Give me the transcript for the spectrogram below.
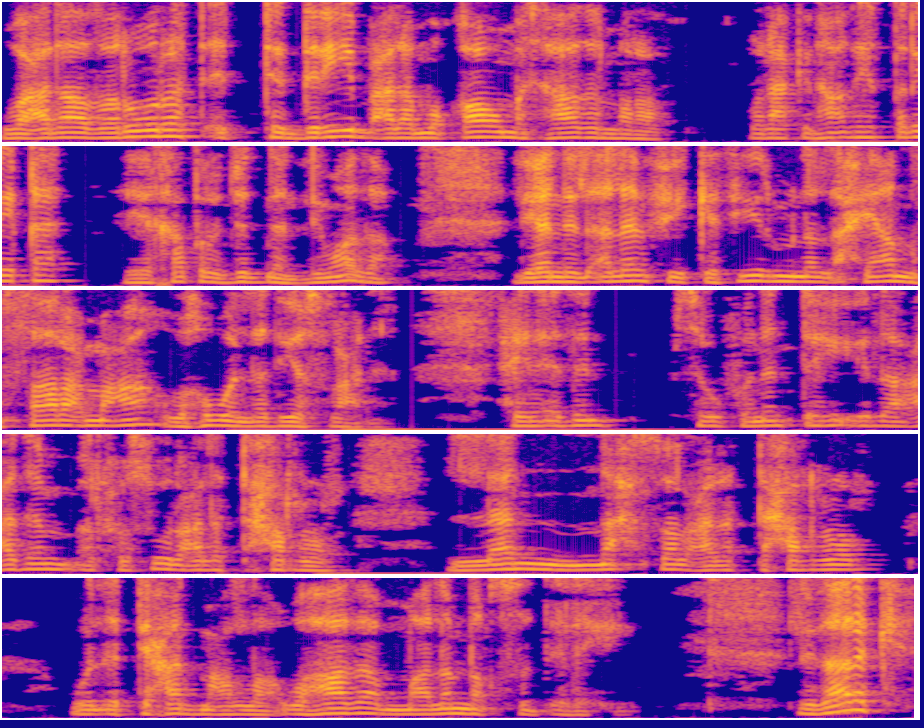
وعلى ضرورة التدريب على مقاومة هذا المرض. ولكن هذه الطريقة هي خطرة جدا. لماذا؟ لأن الألم في كثير من الأحيان نصارع معه وهو الذي يصرعنا. حينئذ سوف ننتهي إلى عدم الحصول على التحرر. لن نحصل على التحرر والاتحاد مع الله وهذا ما لم نقصد إليه. لذلك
